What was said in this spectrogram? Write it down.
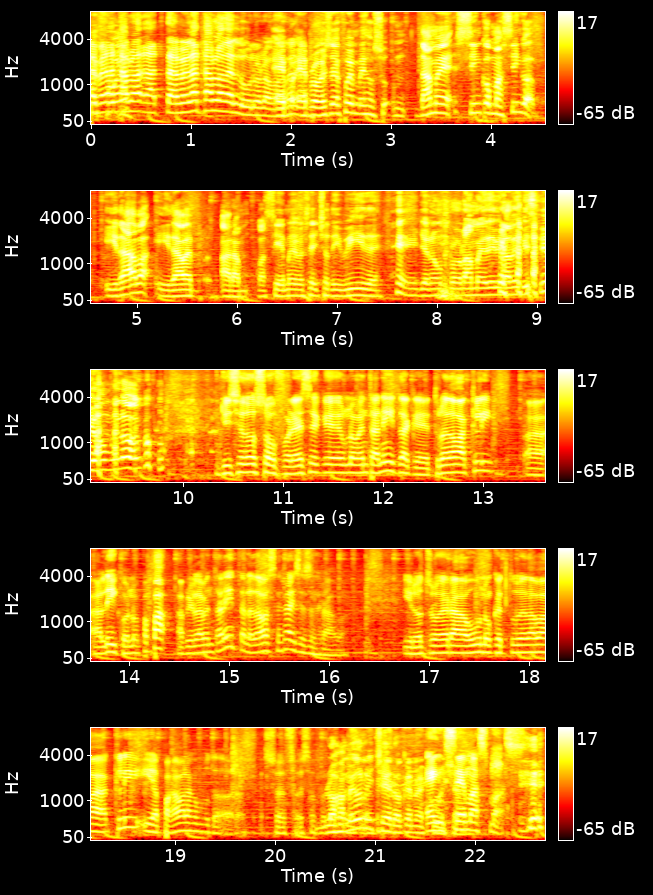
tal vez la fue- tabla, la- tal vez la tabla del 1 no el, el profesor fue y me dijo, "Su- dame 5 más 5. Y daba, y daba. Ahora, si él me hubiese dicho divide, yo no un programa de dividir la división, muy loco. Yo hice dos software. Ese que es una ventanita que tú le dabas clic al icono. Papá, abría la ventanita, le dabas cerrar y se cerraba. Y el otro era uno que tú le dabas clic y apagaba la computadora. Eso, fue- eso fue Los amigos lo que- licheros que no escuchan. En C++.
